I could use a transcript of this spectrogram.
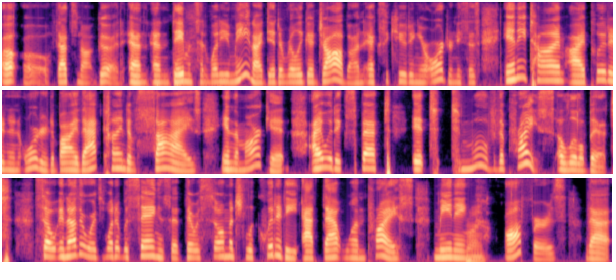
uh-oh that's not good. And and damon said what do you mean? I did a really good job on executing your order. And he says anytime i put in an order to buy that kind of size in the market i would expect it to move the price a little bit. So in other words what it was saying is that there was so much liquidity at that one price meaning right. offers that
